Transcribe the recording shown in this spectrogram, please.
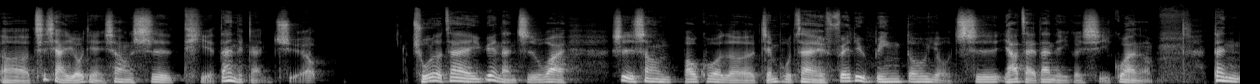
呃，吃起来有点像是铁蛋的感觉。除了在越南之外。”事实上，包括了柬埔寨、菲律宾都有吃鸭仔蛋的一个习惯了。但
